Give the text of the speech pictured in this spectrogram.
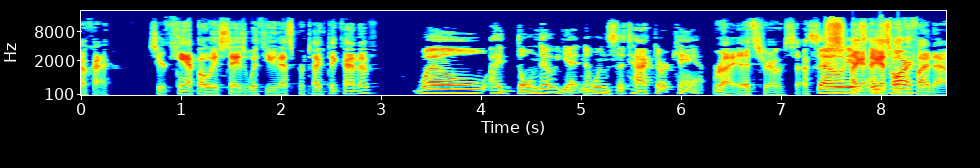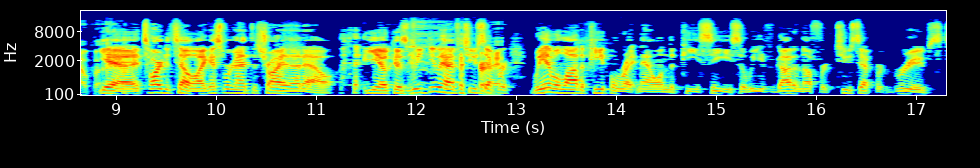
Okay. So your camp always stays with you. That's protected, kind of? Well, I don't know yet. No one's attacked our camp. Right, that's true. So, so it's, I, I it's guess hard we'll to find out. But. Yeah, it's hard to tell. I guess we're gonna have to try that out. you know, because we do have two Right. separate. We have a lot of people right now on the PC, so we've got enough for two separate groups,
